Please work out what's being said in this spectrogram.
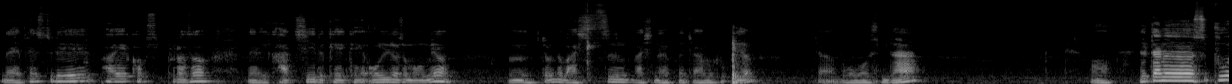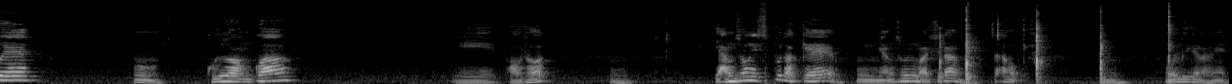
네, 페스츄리 파이 컵 스프라서 네, 같이 이렇게, 이렇게 올려서 먹으면 음, 좀 더 맛있은 맛이 날 거예요. 자, 한번 볼게요. 자, 먹어보겠습니다. 어, 일단은 스프의 음, 고요함과 이 버섯, 음, 양송이 스프답게 음, 양송이 맛이랑 딱 음, 어울리게 나네.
